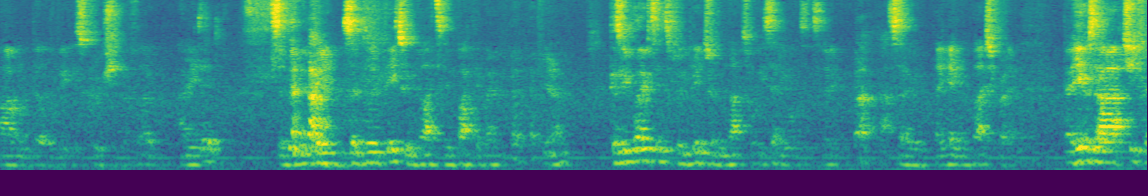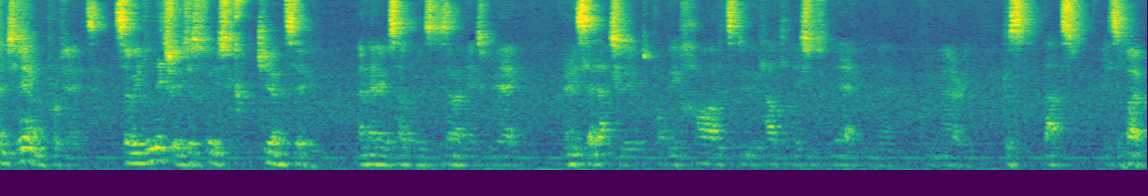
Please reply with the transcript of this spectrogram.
I want to build the biggest cruise ship afloat. And he did. So Blue, Peter, so Blue Peter invited him back you know, because he wrote into Blue Peter and that's what he said he wanted to do. Ah. So they gave him a badge for it. But he was our chief engineer on the project. So he'd literally just finished QM2 and then he was helping us design the Exbury. And he said actually it was probably harder to do the calculations for the egg than the Queen Mary because that's it's a boat.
